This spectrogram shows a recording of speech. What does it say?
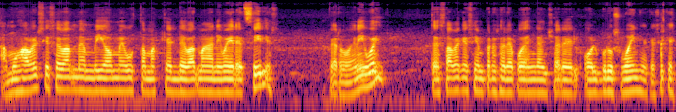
Vamos a ver si ese Batman Beyond me gusta más que el de Batman Animated Series. Pero anyway, usted sabe que siempre se le puede enganchar el All Bruce Wayne, que sé que.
